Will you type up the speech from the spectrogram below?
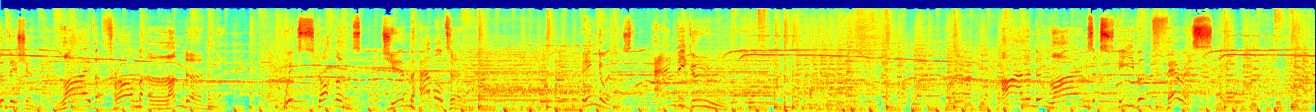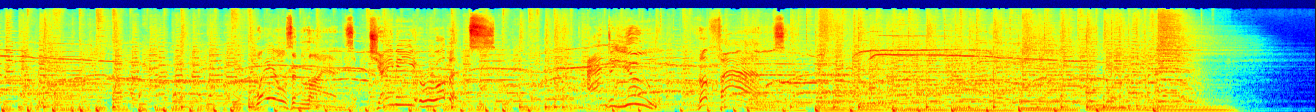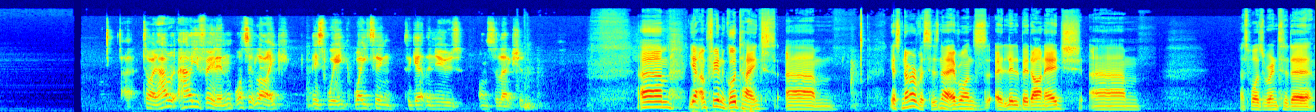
Edition, live from London, with Scotland's Jim Hamilton, England's Andy Goode, Ireland and Lions Stephen Ferris. Wales and Lions Jamie Roberts. The fans. Uh, Ty, how, how are you feeling? What's it like this week waiting to get the news on selection? Um, yeah, I'm feeling good, thanks. Um, it's nervous, isn't it? Everyone's a little bit on edge. Um, I suppose we're into the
